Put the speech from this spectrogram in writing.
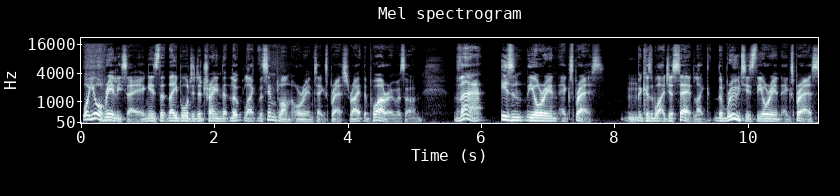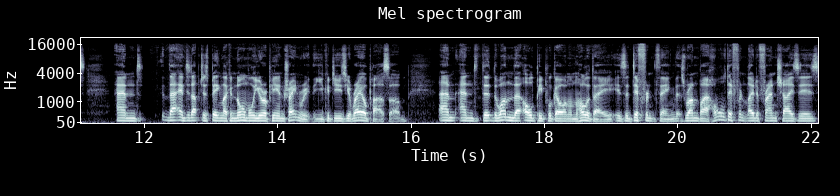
what you're really saying is that they boarded a train that looked like the Simplon Orient Express, right? The Poirot was on. That isn't the Orient Express mm. because of what I just said. Like, the route is the Orient Express, and that ended up just being like a normal European train route that you could use your rail pass on. Um, and the the one that old people go on on holiday is a different thing that's run by a whole different load of franchises.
